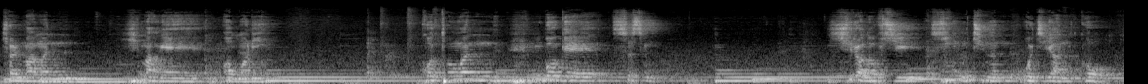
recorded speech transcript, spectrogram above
절망은 희망의 어머니, 고통은 행복의 스승. 실현 없이 성취는 오지 않고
